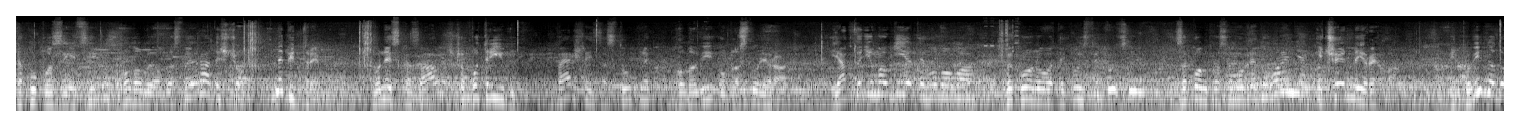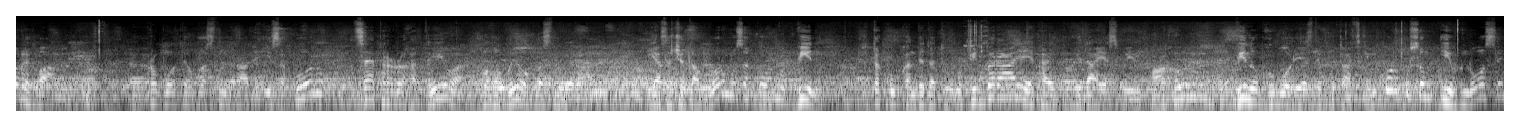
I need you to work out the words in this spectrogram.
таку позицію голови обласної ради що не підтримали. Вони сказали, що потрібний перший заступник голові обласної ради. Як тоді мав діяти голова? Виконувати конституцію, закон про самоврядування і чинний регламент. Відповідно до регламенту е, роботи обласної ради і закону, це прерогатива голови обласної ради. Я зачитав норму закону. Він таку кандидатуру підбирає, яка відповідає своїм фаховим. Він обговорює з депутатським корпусом і вносить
